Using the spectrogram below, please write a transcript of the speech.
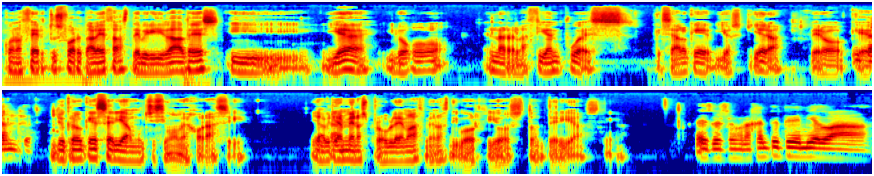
conocer tus fortalezas, debilidades y yeah, y luego en la relación pues que sea lo que Dios quiera, pero que yo creo que sería muchísimo mejor así. Y habrían menos problemas, menos divorcios, tonterías, tío. Es eso, la gente tiene miedo a...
